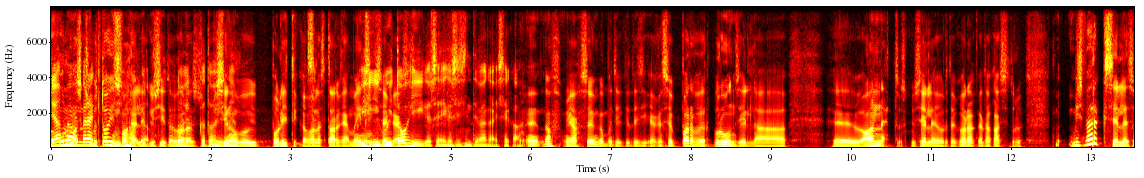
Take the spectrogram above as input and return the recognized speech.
jah, Urmas, kas ma tohin vahele küsida korra? sinu kui poliitika vallas targema inimese isegi kui ei tohi, ega see, ega see sind väga ei sega. Eh, noh, jah, see on ka muidugi tõsi, aga see Parvel Pruunsilla annetus, kui selle juurde korraga tagasi tulla. mis värk selles,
